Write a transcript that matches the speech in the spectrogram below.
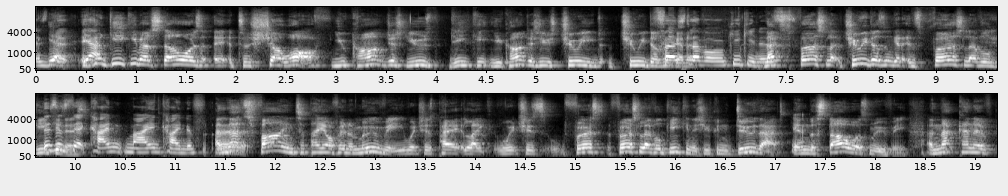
as yeah, the, if you're geeky about Star Wars uh, to show off, you can't just use geeky. You can't just use Chewie. Chewie doesn't first get it. level geekiness. That's first. Le- Chewie doesn't get it. It's first level geekiness. this is kind, my kind of. and uh, that's fine to pay off in a movie, which is pay like which is first first level geekiness. You can do that in Yeah. The Star Wars movie, and that kind of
